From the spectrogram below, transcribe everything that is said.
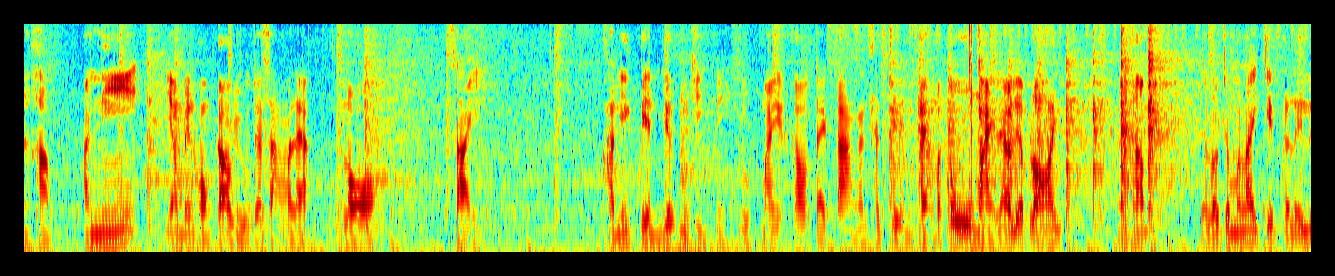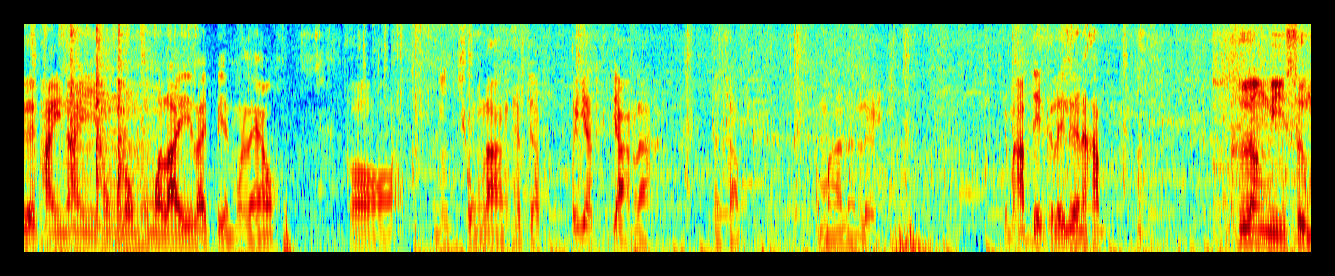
นะครับ อันนี้ยังเป็นของเก่าอยู่แต่สั่งมาแล้ว รอใส่คันนี้เปลี่ยนเยอะจริงๆนี่ดูใหม่เก่าแตกต่างกันชัดเจนแผงประตูใหม่แล้วเรียบร้อยนะครับเดี๋ยวเราจะมาไล่เก็บกันเรื่อยๆภายในพวงมาลงพวงมาลัยไล่เปลี่ยนหมดแล้ว ก็นี่ช่วงล่างแทบจะเปี้ยทุกอย่างแล้วนะครับ ประมาณนั้นเลยจะมาอัปเดตกันเรื่อยๆนะครับ เครื่องมีซึม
